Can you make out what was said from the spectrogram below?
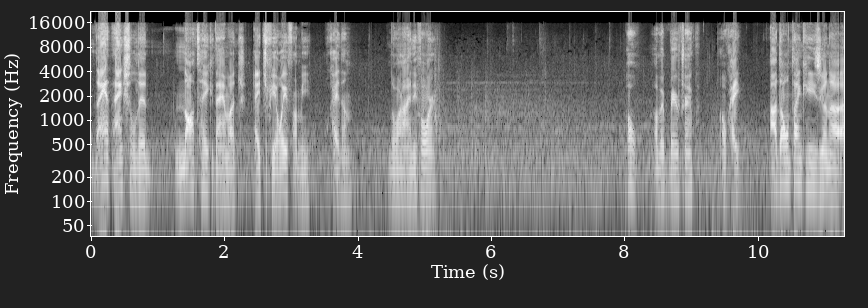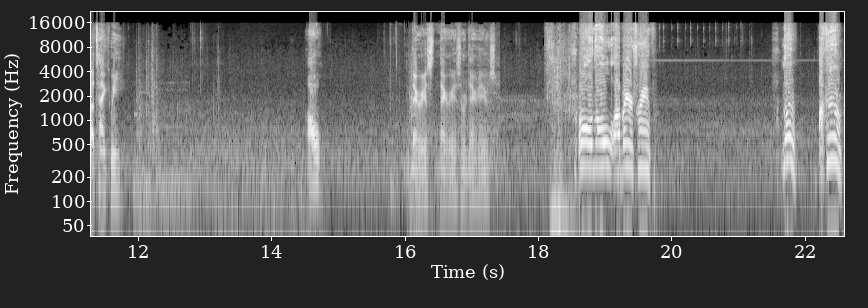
That actually did not take that much HP away from me. Okay then, door 94. Oh, a big bear tramp. Okay. I don't think he's gonna attack me. Oh. There he is, there he is, there he is. Oh no, a bear tramp! No! I can't!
